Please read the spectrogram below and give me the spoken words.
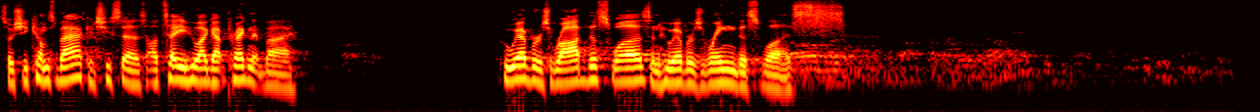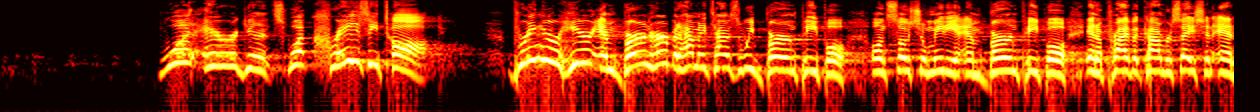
So she comes back and she says, I'll tell you who I got pregnant by whoever's rod this was and whoever's ring this was. What arrogance, what crazy talk. Bring her here and burn her, but how many times do we burn people on social media and burn people in a private conversation and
